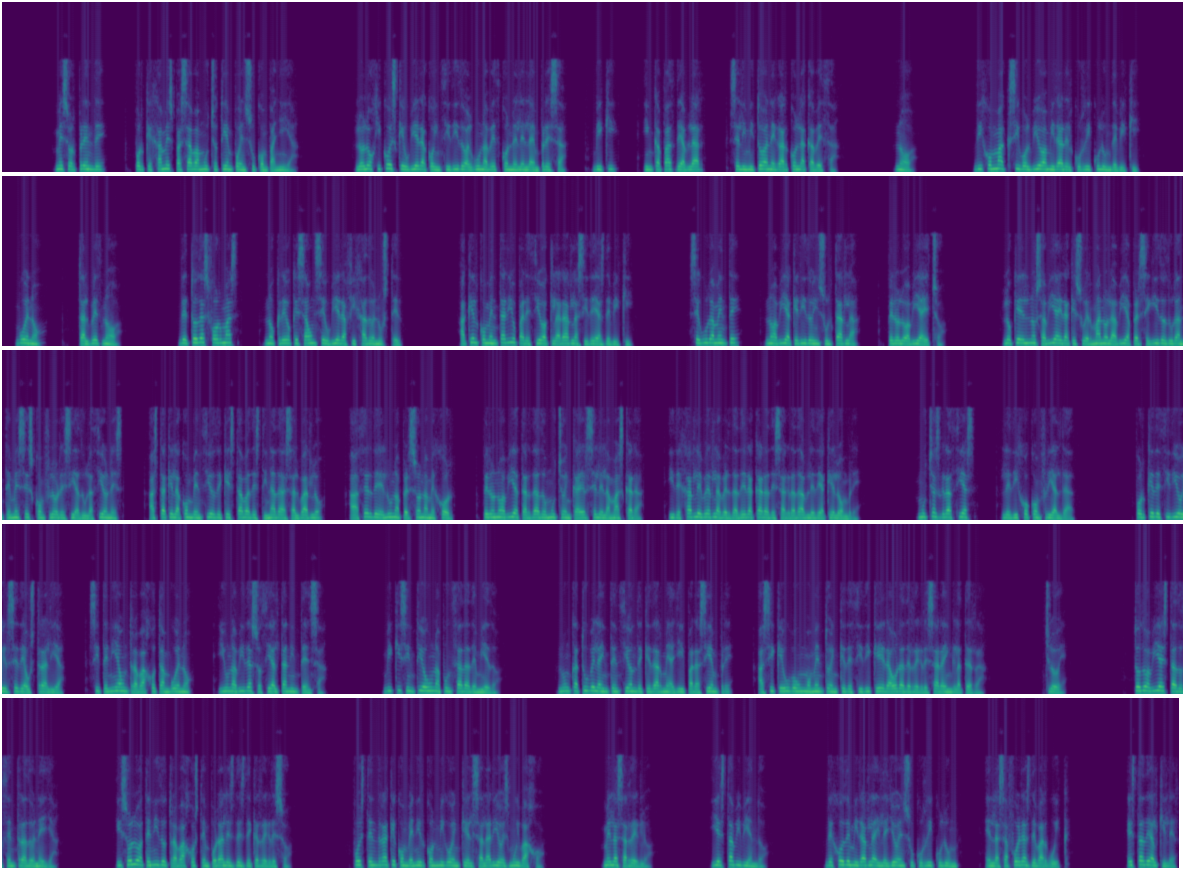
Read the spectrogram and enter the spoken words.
Me sorprende, porque James pasaba mucho tiempo en su compañía. Lo lógico es que hubiera coincidido alguna vez con él en la empresa, Vicky, incapaz de hablar, se limitó a negar con la cabeza. No. Dijo Max y volvió a mirar el currículum de Vicky. Bueno, tal vez no. De todas formas, no creo que Saun se hubiera fijado en usted. Aquel comentario pareció aclarar las ideas de Vicky. Seguramente, no había querido insultarla, pero lo había hecho. Lo que él no sabía era que su hermano la había perseguido durante meses con flores y adulaciones, hasta que la convenció de que estaba destinada a salvarlo, a hacer de él una persona mejor, pero no había tardado mucho en caérsele la máscara, y dejarle ver la verdadera cara desagradable de aquel hombre. Muchas gracias, le dijo con frialdad. ¿Por qué decidió irse de Australia, si tenía un trabajo tan bueno, y una vida social tan intensa? Vicky sintió una punzada de miedo. Nunca tuve la intención de quedarme allí para siempre, así que hubo un momento en que decidí que era hora de regresar a Inglaterra. Chloe. Todo había estado centrado en ella. Y solo ha tenido trabajos temporales desde que regresó. Pues tendrá que convenir conmigo en que el salario es muy bajo. Me las arreglo. Y está viviendo. Dejó de mirarla y leyó en su currículum, en las afueras de Barwick. Está de alquiler.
